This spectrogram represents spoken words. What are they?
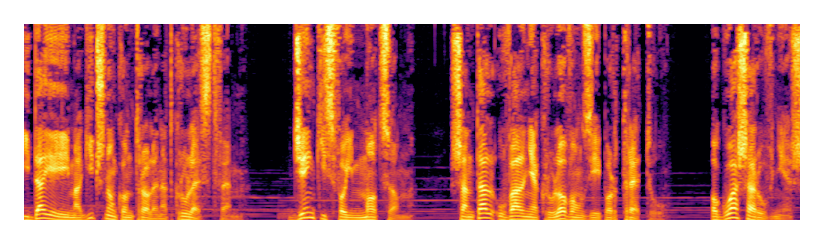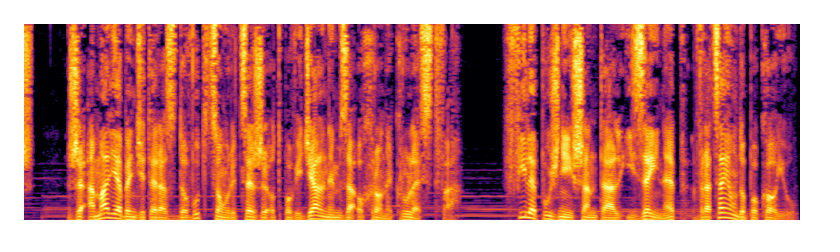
i daje jej magiczną kontrolę nad królestwem. Dzięki swoim mocom, Chantal uwalnia królową z jej portretu. Ogłasza również, że Amalia będzie teraz dowódcą rycerzy odpowiedzialnym za ochronę królestwa. Chwilę później Chantal i Zeynep wracają do pokoju,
